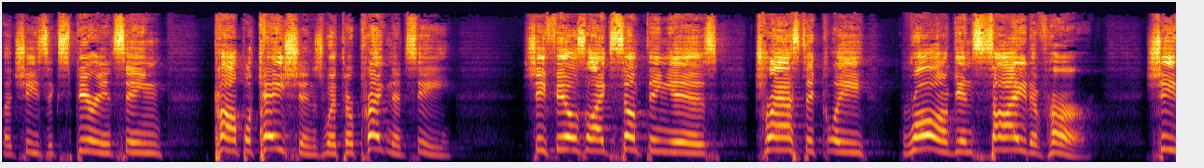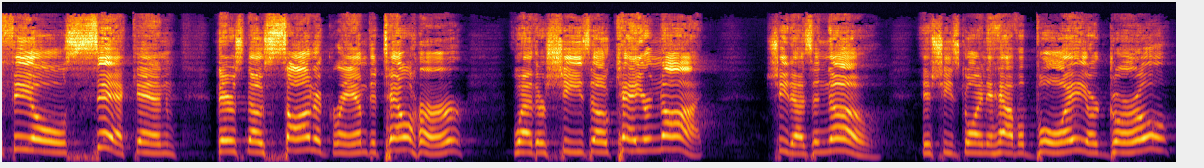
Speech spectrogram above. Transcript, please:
But she's experiencing complications with her pregnancy. She feels like something is drastically wrong inside of her. She feels sick and there's no sonogram to tell her whether she's okay or not. She doesn't know if she's going to have a boy or girl.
